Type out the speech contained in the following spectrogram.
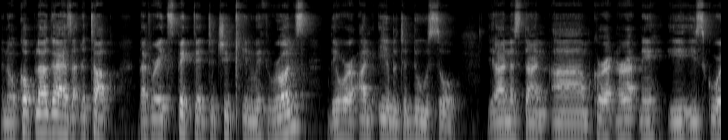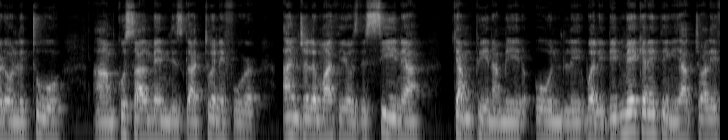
You know, a couple of guys at the top that were expected to chip in with runs, they were unable to do so. You understand? Um, Karunaratne, he, he scored only two. Um, Kusal Mendis got 24. Angelo Mathews, the senior, campaigner made only, well, he didn't make anything. He actually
